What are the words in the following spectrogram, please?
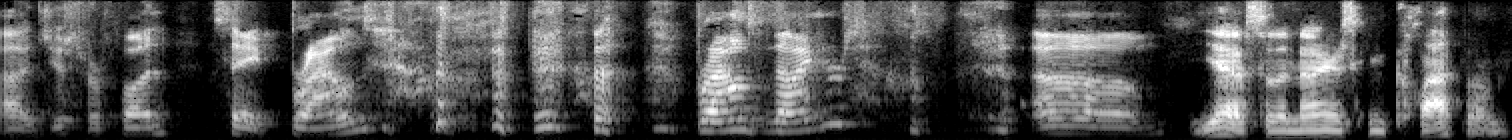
uh, just for fun. Say Browns, Browns, Niners. um, Yeah, so the Niners can clap them.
